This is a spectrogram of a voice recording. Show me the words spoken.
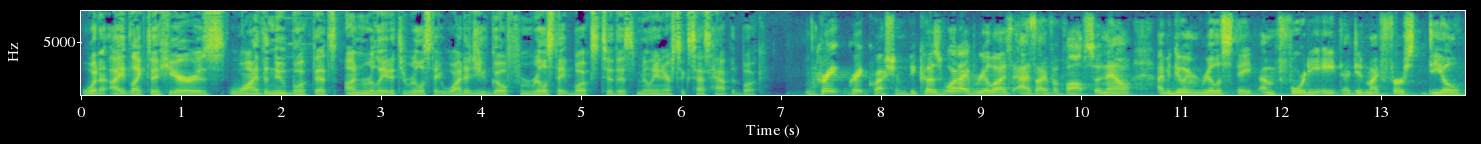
What I'd like to hear is why the new book that's unrelated to real estate? Why did you go from real estate books to this millionaire success habit book? Great, great question. Because what I realized as I've evolved, so now I've been doing real estate. I'm 48. I did my first deal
